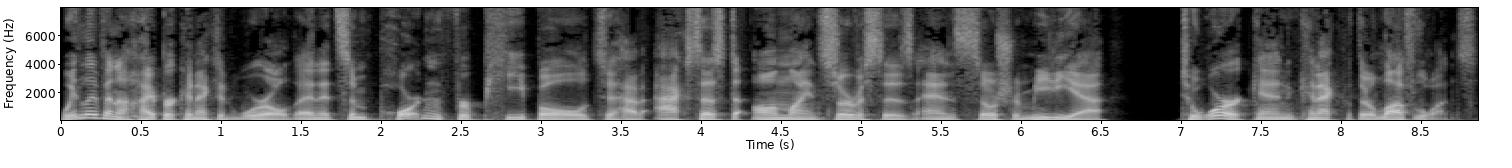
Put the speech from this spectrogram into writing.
We live in a hyper-connected world, and it's important for people to have access to online services and social media to work and connect with their loved ones.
